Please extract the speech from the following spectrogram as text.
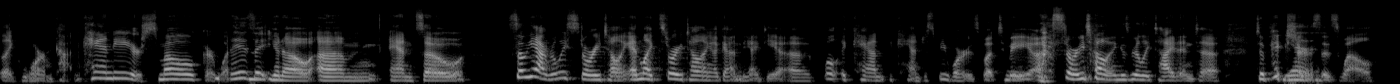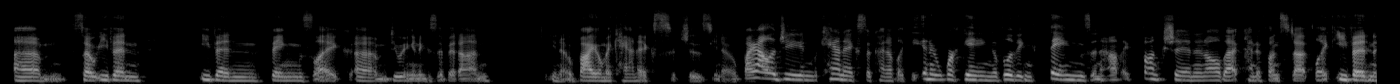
like warm cotton candy or smoke or what is it you know um and so so yeah really storytelling and like storytelling again the idea of well it can it can just be words but to me uh, storytelling is really tied into to pictures as well. Um so even even things like um, doing an exhibit on you know biomechanics which is you know biology and mechanics so kind of like the inner working of living things and how they function and all that kind of fun stuff like even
